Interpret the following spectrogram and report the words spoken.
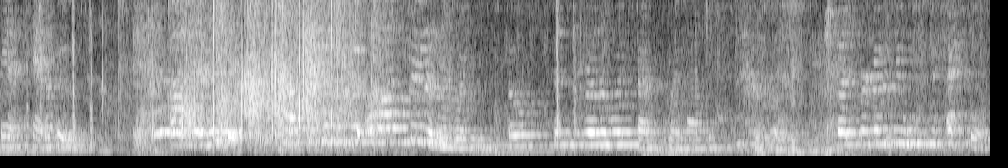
and Hannah Booth. Um, and this is probably going to put a lot of strain on our voices. So this is where the voice cracks might happen. But we're going to do excellent.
